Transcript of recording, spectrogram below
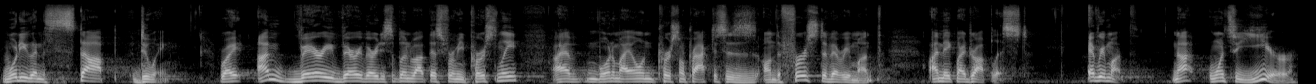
What are you going to stop doing? Right? I'm very, very, very disciplined about this for me personally. I have one of my own personal practices on the first of every month. I make my drop list every month, not once a year,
